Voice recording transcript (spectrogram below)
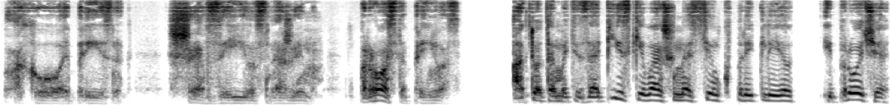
Плохой признак. Шеф заявил с нажимом. Просто принес. А кто там эти записки ваши на стенку приклеил и прочее,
